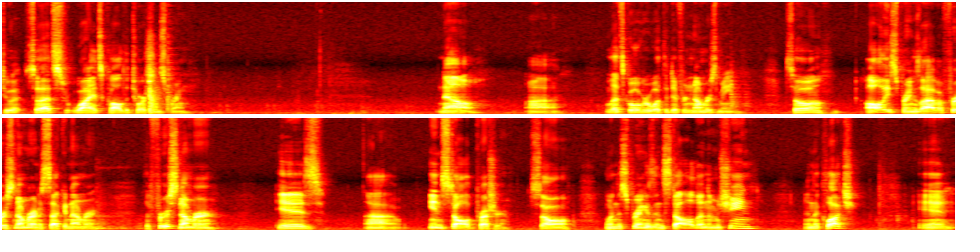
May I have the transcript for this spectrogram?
to it. So that's why it's called a torsion spring. Now, uh, let's go over what the different numbers mean. So all these springs will have a first number and a second number. The first number is uh, installed pressure. So when the spring is installed in the machine, in the clutch, it,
